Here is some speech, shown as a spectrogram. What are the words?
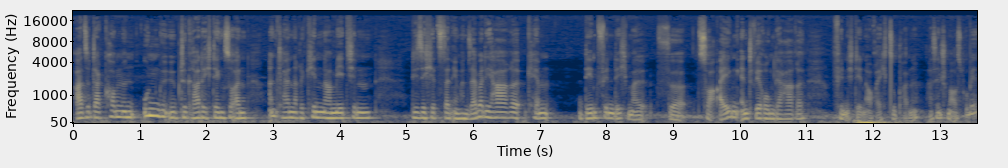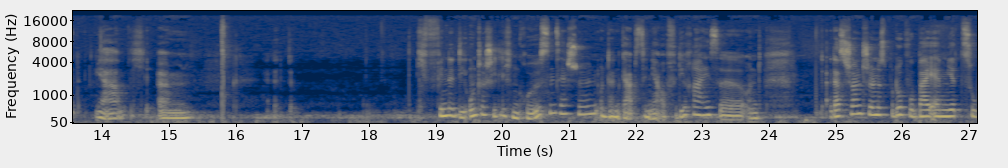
also da kommen Ungeübte, gerade ich denke so an, an kleinere Kinder, Mädchen, die sich jetzt dann irgendwann selber die Haare kämmen. Den finde ich mal für zur Eigenentwirrung der Haare, finde ich den auch echt super. Ne? Hast du den schon mal ausprobiert? Ja, ich, ähm, ich finde die unterschiedlichen Größen sehr schön und dann gab es den ja auch für die Reise und das ist schon ein schönes Produkt, wobei er mir zu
